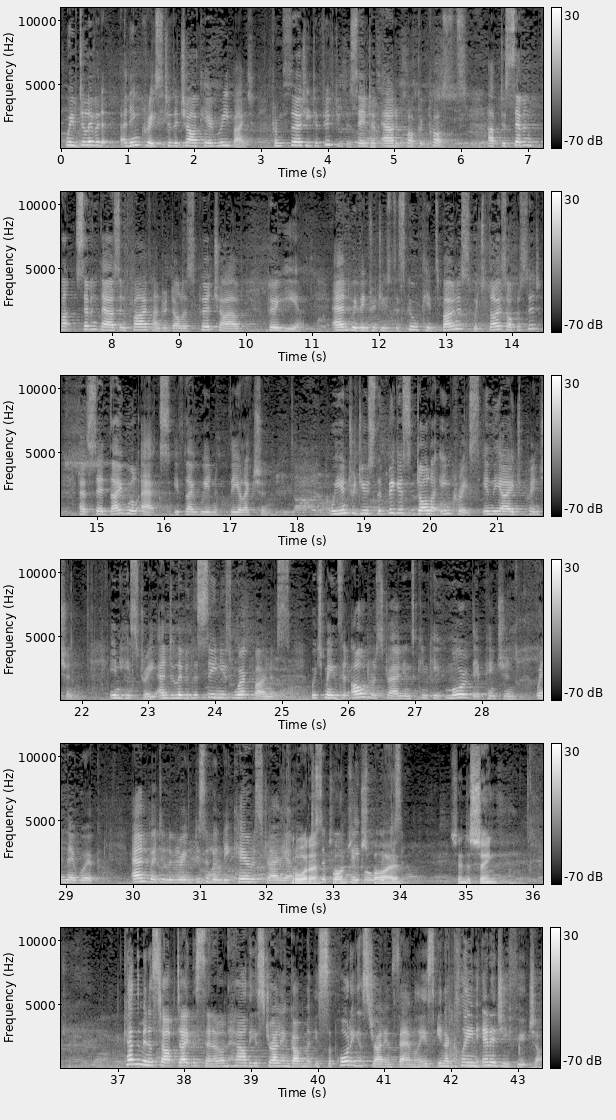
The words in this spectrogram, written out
We've delivered an increase to the childcare rebate from 30 to 50 per cent of out-of-pocket costs, up to $7,500 per child per year. And we've introduced the School Kids bonus, which those opposite have said they will axe if they win the election. We introduced the biggest dollar increase in the age pension in history and delivered the Seniors Work Bonus, which means that older Australians can keep more of their pension when they work. And we're delivering Disability Care Australia Order. to support Time's people with expired. disabilities. Senator Singh. Can the minister update the Senate on how the Australian government is supporting Australian families in a clean energy future?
